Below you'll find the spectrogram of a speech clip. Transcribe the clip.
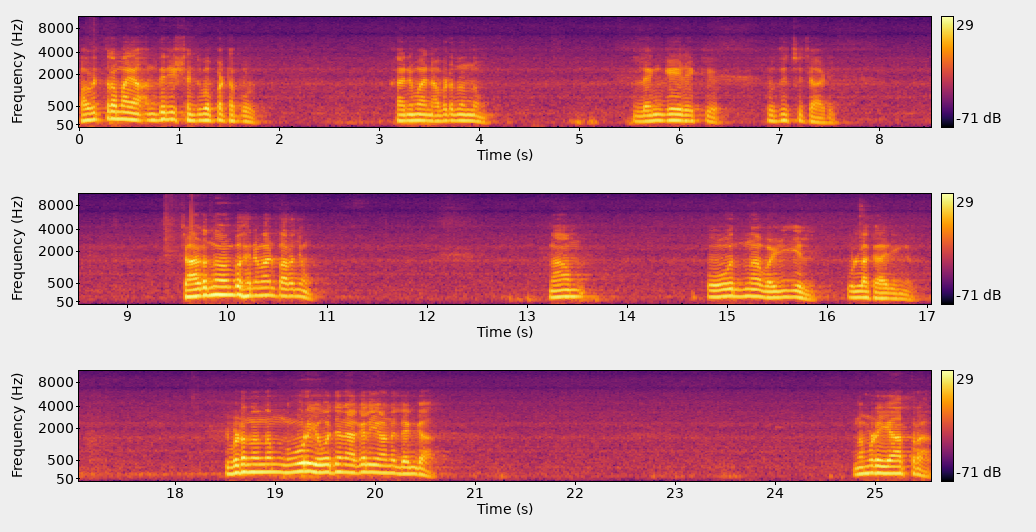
പവിത്രമായ അന്തരീക്ഷം രൂപപ്പെട്ടപ്പോൾ ഹനുമാൻ അവിടെ നിന്നും ലങ്കയിലേക്ക് കുതിച്ചു ചാടി. ചാടുന്ന മുമ്പ് ഹനുമാൻ പറഞ്ഞു നാം പോകുന്ന വഴിയിൽ ഉള്ള കാര്യങ്ങൾ. ഇവിടെ നിന്നും നൂറ് യോജന അകലെയാണ് ലങ്ക. നമ്മുടെ യാത്ര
